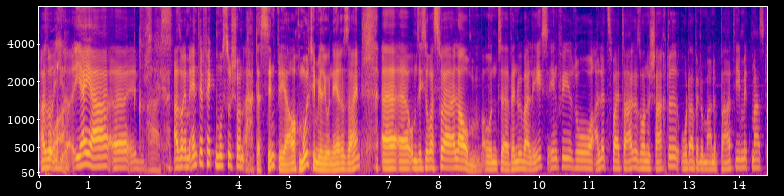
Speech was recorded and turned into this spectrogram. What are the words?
Also, ich, äh, ja, ja. Äh, also im Endeffekt musst du schon, ach, das sind wir ja auch, Multimillionäre sein, äh, äh, um sich sowas zu erlauben. Und äh, wenn du überlegst, irgendwie so alle zwei Tage so eine Schachtel oder wenn du mal eine Party mitmachst,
